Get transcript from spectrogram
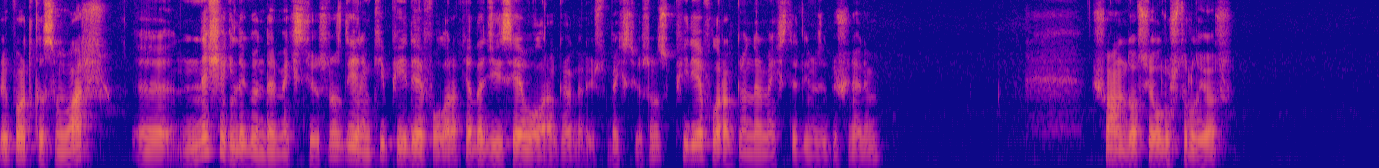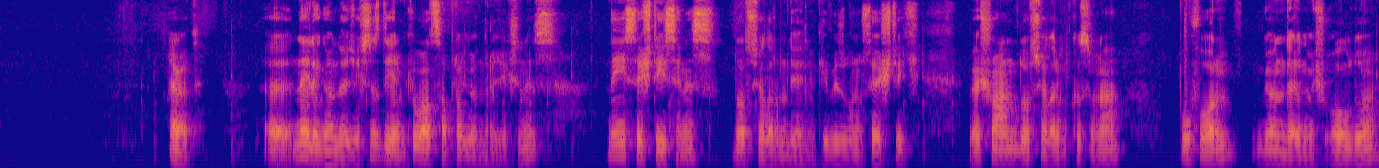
report kısmı var. Ee, ne şekilde göndermek istiyorsunuz? Diyelim ki PDF olarak ya da GCF olarak göndermek istiyorsunuz. PDF olarak göndermek istediğimizi düşünelim. Şu an dosya oluşturuluyor. Evet. E, neyle göndereceksiniz? Diyelim ki WhatsApp'la göndereceksiniz. Neyi seçtiyseniz dosyalarım diyelim ki biz bunu seçtik. Ve şu an dosyalarım kısmına bu form gönderilmiş oldu.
